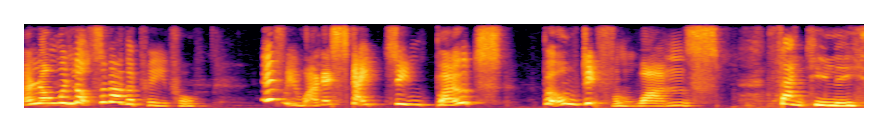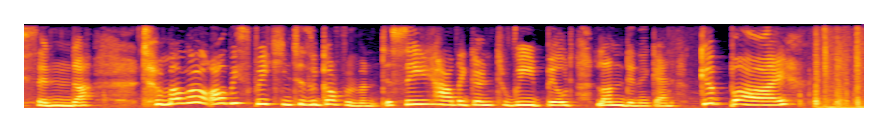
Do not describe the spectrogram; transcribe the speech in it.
along with lots of other people. Everyone escaped in boats, but all different ones. Thank you, Lucinda. Tomorrow I'll be speaking to the government to see how they're going to rebuild London again. Goodbye.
